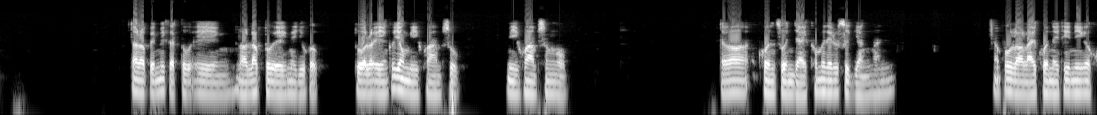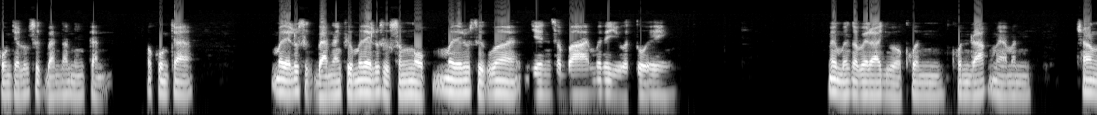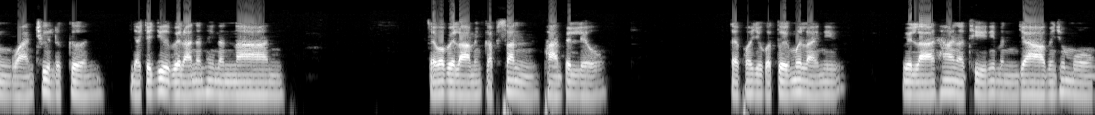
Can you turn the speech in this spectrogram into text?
ถ้าเราเป็นมิตรกับตัวเอง เรารักตัวเองเนี่ยอยู่กับตัวเราเองก็ยังมีความสุข มีความสงบ แต่ว่าคนส่วนใหญ่เขาไม่ได้รู้สึกอย่างนั้น พวกเราหลายคนในที่นี้ก็คงจะรู้สึกแบบนั้นเหมือนกัน ก็คงจะไม่ได้รู้สึกแบบนั้น คือไม่ได้รู้สึกสงบ ไม่ได้รู้สึกว่าเย็นสบายไม่ได้อยู่กับตัวเอง ไม่เหมือนกับเวลาอยู่กับคนคนรักแม่มันช่างหวานชื่นเหลือเกิน อยากจะยืดเวลานั้นให้นานๆ แต่ว่าเวลามันกลับสั้นผ่านเป็นเร็ว แต่พออยู่กับตัวเองเมื่อไหร่นี่เวลาห้านาทีนี่มันยาวเป็นชั่วโมง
